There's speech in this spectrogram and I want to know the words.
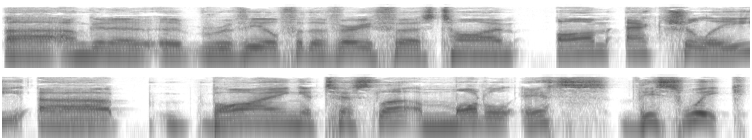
uh, I'm going to uh, reveal for the very first time I'm actually uh, buying a Tesla, a Model S, this week.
